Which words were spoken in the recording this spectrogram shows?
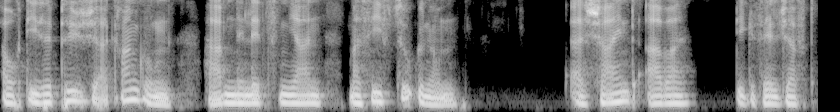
auch diese psychische Erkrankungen haben in den letzten Jahren massiv zugenommen. Es scheint aber die Gesellschaft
